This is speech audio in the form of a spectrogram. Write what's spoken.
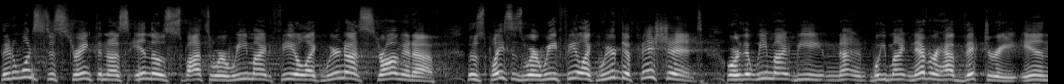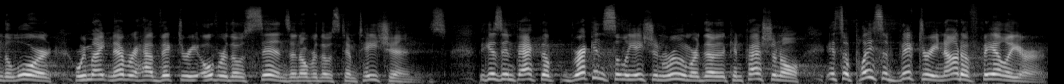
that wants to strengthen us in those spots where we might feel like we're not strong enough, those places where we feel like we're deficient, or that we might be not, we might never have victory in the Lord, or we might never have victory over those sins and over those temptations. Because in fact, the reconciliation room or the confessional, it's a place of victory, not of failure.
